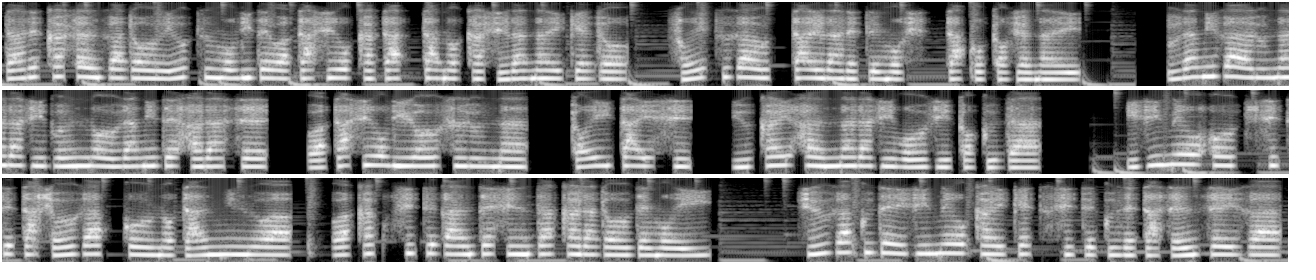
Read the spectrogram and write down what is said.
誰かさんがどういうつもりで私を語ったのか知らないけど、そいつが訴えられても知ったことじゃない。恨みがあるなら自分の恨みで晴らせ、私を利用するな、と言いたいし、愉快犯なら自業自得だ。いじめを放置してた小学校の担任は、若くして癌で死んだからどうでもいい。中学でいじめを解決してくれた先生が、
